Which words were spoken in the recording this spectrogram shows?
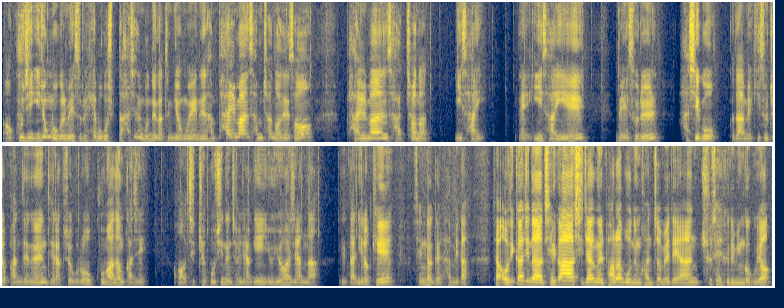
어, 굳이 이 종목을 매수를 해보고 싶다 하시는 분들 같은 경우에는 한 8만 3천 원에서 8만 4천 원 이 사이, 네, 이 사이에 매수를 하시고 그 다음에 기술적 반등은 대략적으로 9만 원까지 어, 지켜보시는 전략이 유효하지 않나 일단 이렇게 생각을 합니다. 자 어디까지나 제가 시장을 바라보는 관점에 대한 추세 흐름인 거고요.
